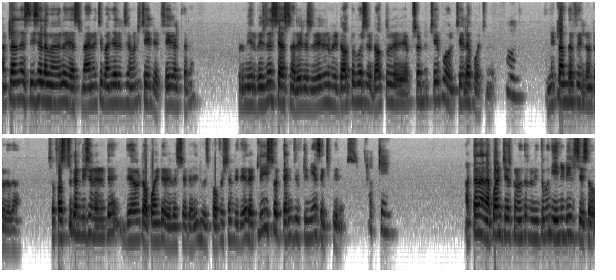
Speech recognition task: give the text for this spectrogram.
అట్లానే శ్రీశైలం ఏలో చేస్తున్నాడు ఆయన వచ్చి బంజారా హిల్స్ చేయమంటే చేయలేడు చేయగలుగుతారా? ఇప్పుడు మీరు బిజినెస్ చేస్తున్నారు రియల్ ఎస్టేట్ మీరు డాక్టర్ కోర్స్ డాక్టర్ ఎపిసోడ్ చేయకపోవచ్చు చేయలేకపోవచ్చు మీరు. అన్నిట్లో అందరు ఫీల్డ్ ఉంటారు కదా. సో ఫస్ట్ కండిషన్ ఏంటంటే they have to appoint real estate agent who's professionally there at least for ten fifteen years experience okay. అట్టా నన్ను అపాయింట్ చేసుకున్నంత నువ్వు ఇంతకుముందు ఎన్ని డీల్స్ చేసావు?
